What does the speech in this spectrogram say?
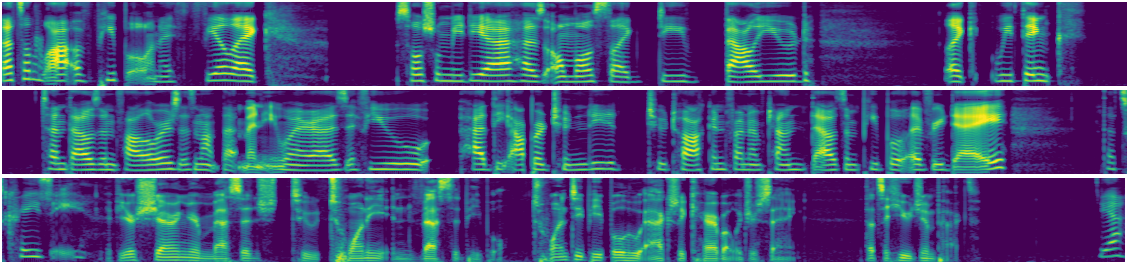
that's a lot of people. And I feel like social media has almost like devalued, like, we think 10,000 followers is not that many. Whereas if you had the opportunity to talk in front of 10,000 people every day, that's crazy. If you're sharing your message to 20 invested people, 20 people who actually care about what you're saying, that's a huge impact. Yeah,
